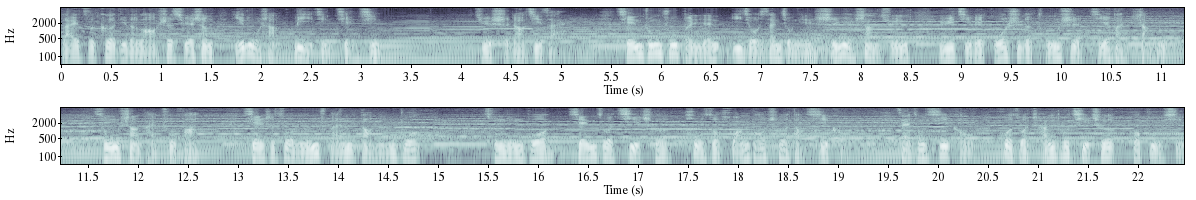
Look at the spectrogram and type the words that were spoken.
来自各地的老师学生一路上历尽艰辛。据史料记载，钱钟书本人1939年10月上旬，与几位国师的同事结伴上路，从上海出发，先是坐轮船到宁波，从宁波先坐汽车，后坐黄包车到溪口，再从溪口或坐长途汽车或步行。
